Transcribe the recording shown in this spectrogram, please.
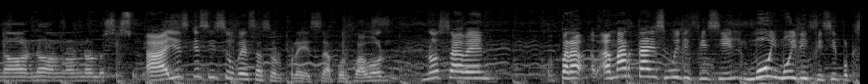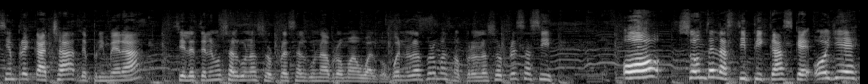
no, no, no, no lo sé subir. Ay, es que sí sube esa sorpresa, por favor. No saben. Para a Marta es muy difícil, muy, muy difícil, porque siempre cacha de primera si le tenemos alguna sorpresa, alguna broma o algo. Bueno, las bromas no, pero las sorpresas sí. O son de las típicas que, oye,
